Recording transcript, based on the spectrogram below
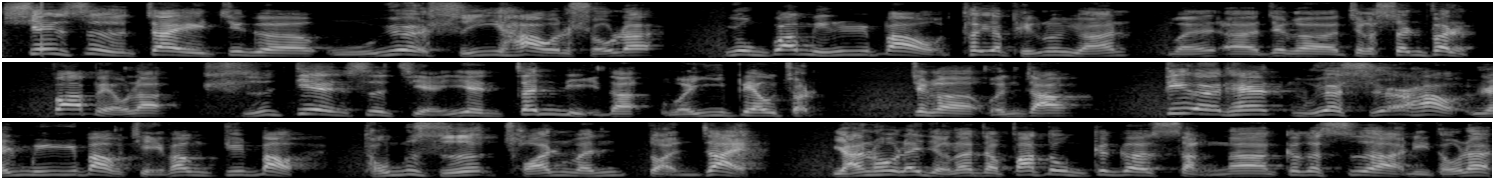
先是在这个五月十一号的时候呢。用光明日报特约评论员文呃这个这个身份发表了实践是检验真理的唯一标准这个文章。第二天五月十二号，人民日报、解放军报同时传文转载，然后来讲呢，就发动各个省啊、各个市啊里头呢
